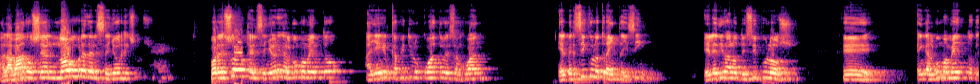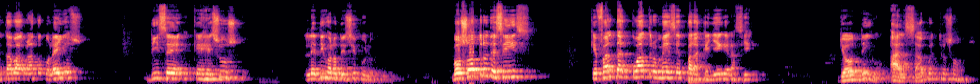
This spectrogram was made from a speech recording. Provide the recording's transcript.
Alabado sea el nombre del Señor Jesús. Por eso el Señor en algún momento, allá en el capítulo 4 de San Juan, el versículo 35, Él le dijo a los discípulos, eh, en algún momento que estaba hablando con ellos, dice que Jesús les dijo a los discípulos, vosotros decís que faltan cuatro meses para que llegue la siega. Yo os digo, alzad vuestros ojos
